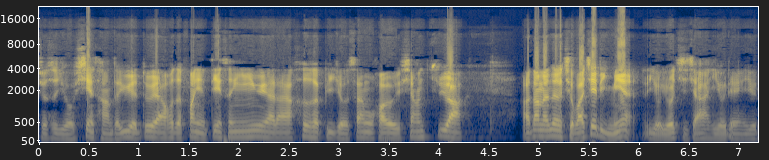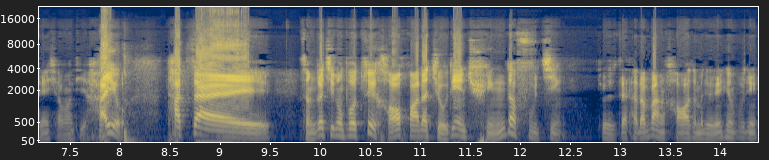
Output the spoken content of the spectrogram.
就是有现场的乐队啊，或者放点电声音乐啊，大家喝喝啤酒，三五好友相聚啊。啊，当然，那个酒吧街里面有有几家有点有点小问题，还有它在整个吉隆坡最豪华的酒店群的附近，就是在它的万豪啊什么酒店群附近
